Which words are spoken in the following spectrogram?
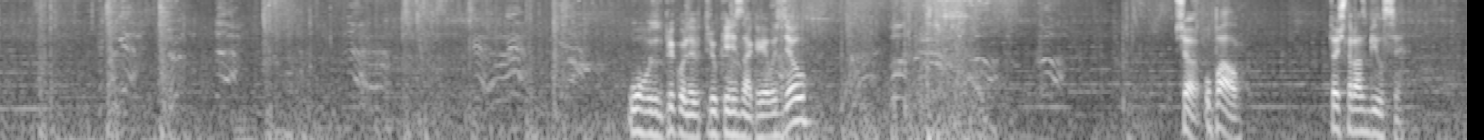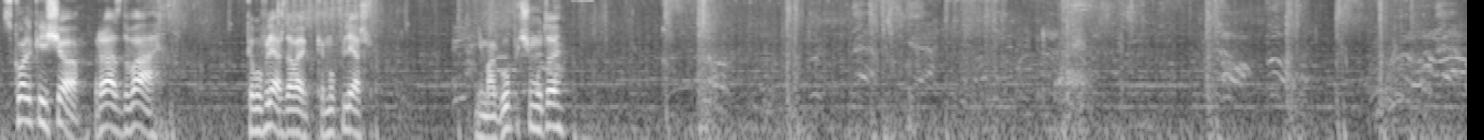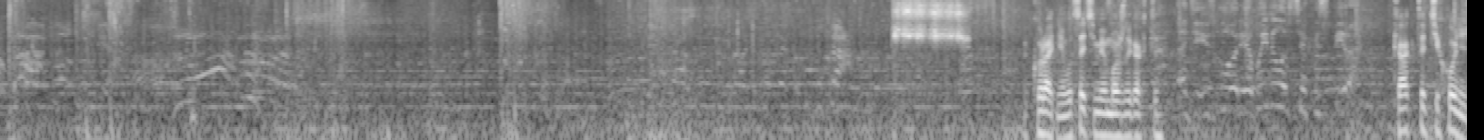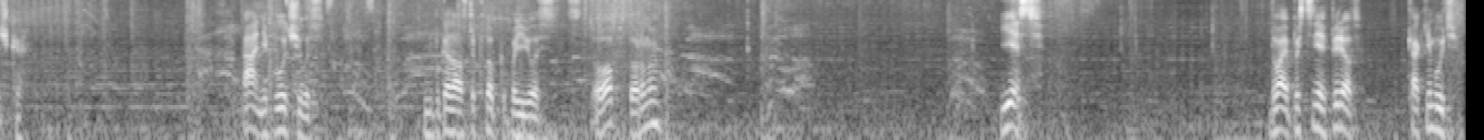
О, вот тут прикольный трюк, я не знаю, как я его сделал. Все, упал. Точно разбился. Сколько еще? Раз, два. Камуфляж, давай, камуфляж. Не могу почему-то. Аккуратнее, вот с этими можно как-то... Как-то тихонечко. А, не получилось. Не показалось, что кнопка появилась. Стоп, в сторону. Есть. Давай по стене вперед. Как-нибудь.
